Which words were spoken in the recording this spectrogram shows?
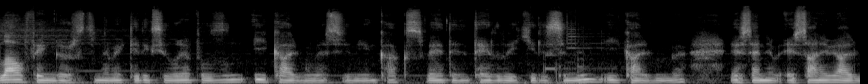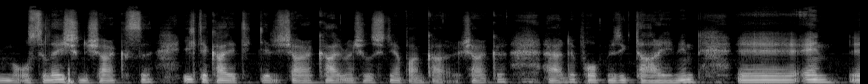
Love Fingers dinlemekteydik Silver Apples'ın ilk albümü Simeon Cox ve Danny Taylor ikilisinin ilk albümü. Efsanevi, efsanevi albümü. Oscillation şarkısı. İlk de kaydettikleri şarkı albüm açılışını yapan şarkı. Herhalde pop müzik tarihinin e, en e,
